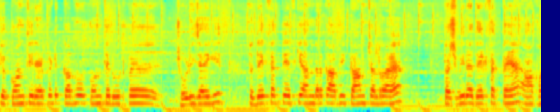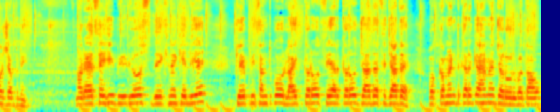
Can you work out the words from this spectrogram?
कि कौन सी रैपिड कब, कौन से रूट पे छोड़ी जाएगी। तो देख सकते हैं इसके अंदर का अभी काम चल रहा है। तस्वीरें देख सकते हैं आँखों से अपनी। और ऐसे ही वीडियोस देखने के लिए के पी संत को लाइक करो शेयर करो, ज़्यादा से ज़्यादा। और कमेंट करके हमें ज़रूर बताओ।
